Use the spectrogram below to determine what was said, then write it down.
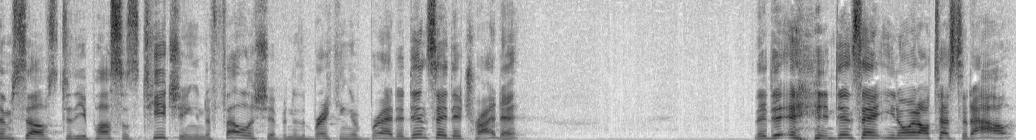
themselves to the apostles' teaching and to fellowship and to the breaking of bread. It didn't say they tried it. They did, it didn't say, you know what, I'll test it out.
